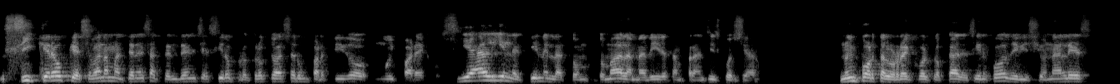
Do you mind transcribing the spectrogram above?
Sí creo que se van a mantener esa tendencia, Ciro, pero creo que va a ser un partido muy parejo. Si alguien le tiene la tomada la medida a San Francisco es Seattle. No importa los récords locales, si en juegos divisionales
